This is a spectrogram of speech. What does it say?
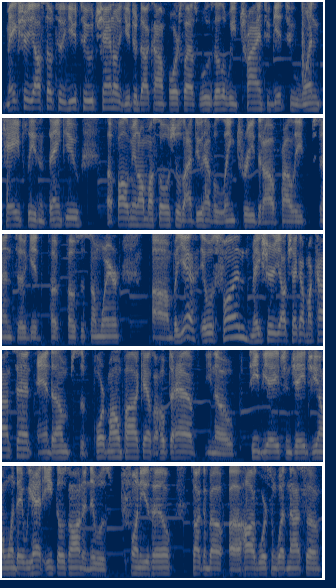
make sure y'all sub to the YouTube channel, youtube.com forward slash Woozilla. We trying to get to 1K, please and thank you. Uh, follow me on all my socials. I do have a link tree that I'll probably send to get po- posted somewhere. Um, but yeah, it was fun. Make sure y'all check out my content and um, support my own podcast. I hope to have, you know, TBH and JG on one day. We had Ethos on and it was funny as hell talking about uh, Hogwarts and whatnot. So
